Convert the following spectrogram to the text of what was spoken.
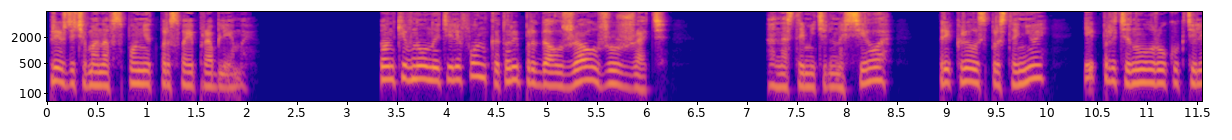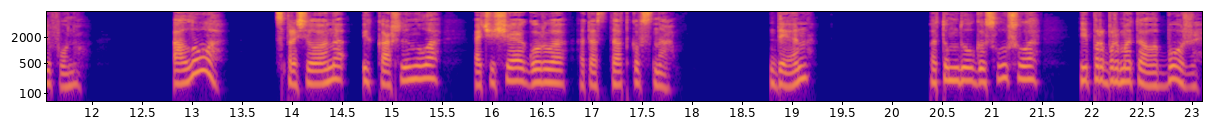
прежде чем она вспомнит про свои проблемы. Он кивнул на телефон, который продолжал жужжать. Она стремительно села, прикрылась простыней и протянула руку к телефону. «Алло?» — спросила она и кашлянула, очищая горло от остатков сна. «Дэн?» Потом долго слушала и пробормотала «Боже!»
